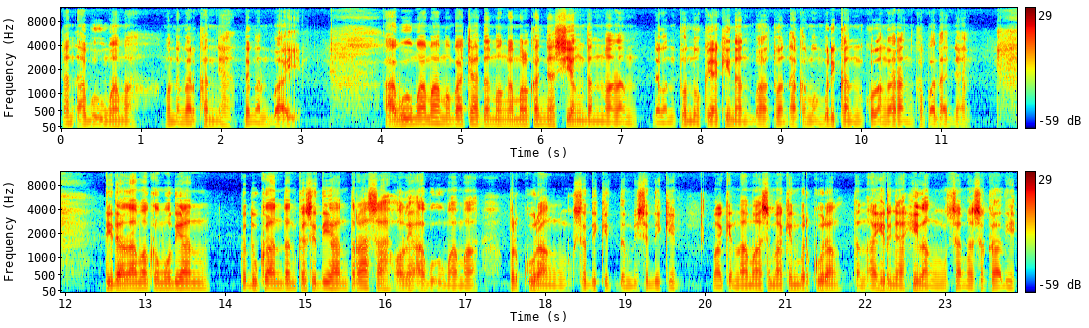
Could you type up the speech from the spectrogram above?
dan Abu Umamah mendengarkannya dengan baik. Abu Umamah membaca dan mengamalkannya siang dan malam dengan penuh keyakinan bahwa Tuhan akan memberikan kelanggaran kepadanya. Tidak lama kemudian, kedukaan dan kesedihan terasa oleh Abu Umamah berkurang sedikit demi sedikit. Makin lama semakin berkurang dan akhirnya hilang sama sekali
